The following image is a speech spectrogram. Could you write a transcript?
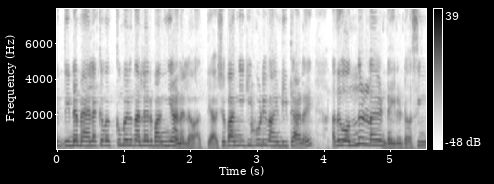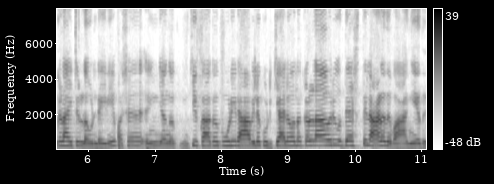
ഇതിന്റെ മേലൊക്കെ വെക്കുമ്പോൾ ഒരു നല്ലൊരു ഭംഗിയാണല്ലോ അത്യാവശ്യം ഭംഗിക്കും കൂടി വേണ്ടിയിട്ടാണ്. അത് ഒന്നുള്ളത് ഉണ്ടായിരുന്നു കേട്ടോ സിംഗിൾ ആയിട്ടുള്ളത് ഉണ്ടായിന്. പക്ഷേ ഞങ്ങൾ എനിക്ക് കാക്ക കൂടി രാവിലെ കുടിക്കാലോ എന്നൊക്കെയുള്ള ഒരു ഉദ്ദേശത്തിലാണ് ഇത് വാങ്ങിയത്.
